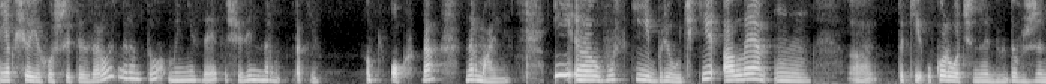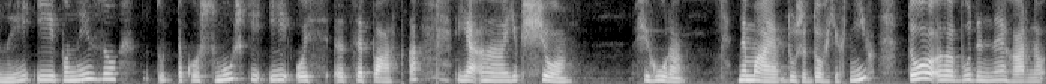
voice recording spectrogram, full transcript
якщо його шити за розміром, то мені здається, що він норм... такий ок, ок да? нормальний. І е, вузькі брючки, але м, е, такі укороченої довжини, і понизу тут також смужки, і ось е, це пастка. Я, е, якщо фігура не має дуже довгих ніг, то е, буде негарно.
